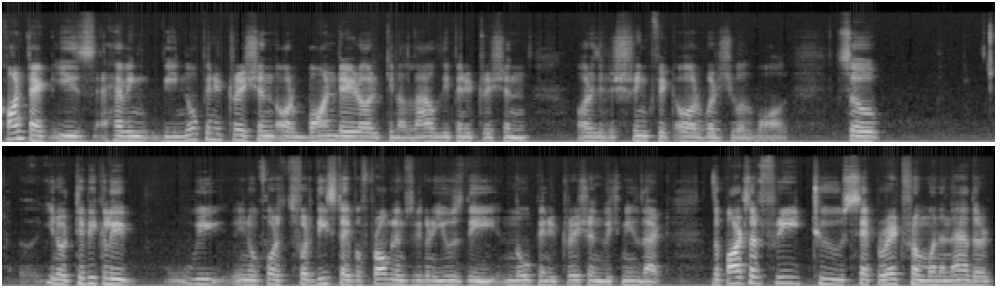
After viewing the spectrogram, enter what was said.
contact is having the no penetration or bonded or can allow the penetration or is it a shrink fit or virtual wall. So you know typically we you know for for these type of problems we're going to use the no penetration which means that the parts are free to separate from one another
